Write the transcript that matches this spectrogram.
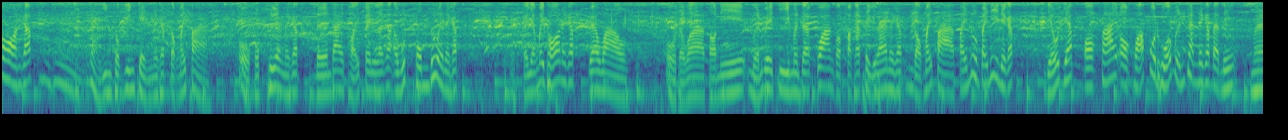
ก่อนครับอื้อหือแหม่ยิงชกยิงเก่งนะครับดอกไม้ป่า โอ้ครบเครื่องนะครับ เดินได้ถอยเป็นแล้วก็อาวุธคมด้วยนะครับ แต่ยังไม่ท้อนะครับ แวววาว โอ้แต่ว่าตอนนี้เหมือนเวทีมันจะกว้างกว่าปกติแล้วนะครับ ดอกไม้ป่าไปนู่นไปนี่เนี่ยครับ เดี๋ยวแยบออกซ้ายออกขวาปวดหัวเหมือนกันนะครับแบบนี้แม่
